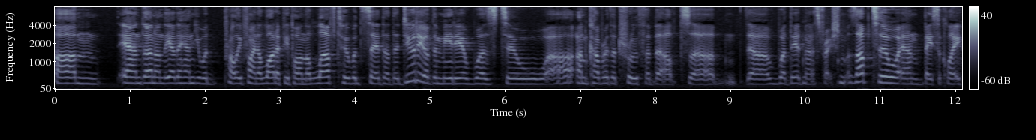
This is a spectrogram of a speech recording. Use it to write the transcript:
Um, and then on the other hand, you would probably find a lot of people on the left who would say that the duty of the media was to uh, uncover the truth about uh, uh, what the administration was up to and basically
